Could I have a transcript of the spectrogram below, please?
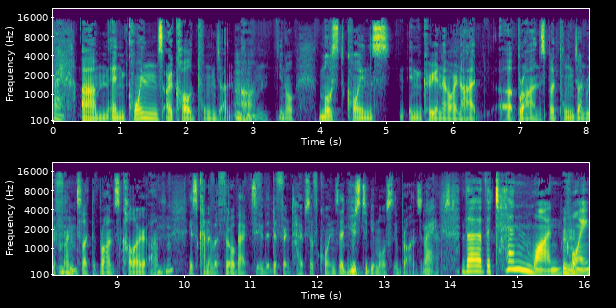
Right. Um, and coins are called 동전. Mm-hmm. Um, you know, most coins in Korea now are not. Uh, bronze, but 동전 referring Mm-hmm. to like the bronze color um, is kind of a throwback to the different types of coins that used to be mostly bronze in Right. the past. The the 10 won Mm-hmm. coin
